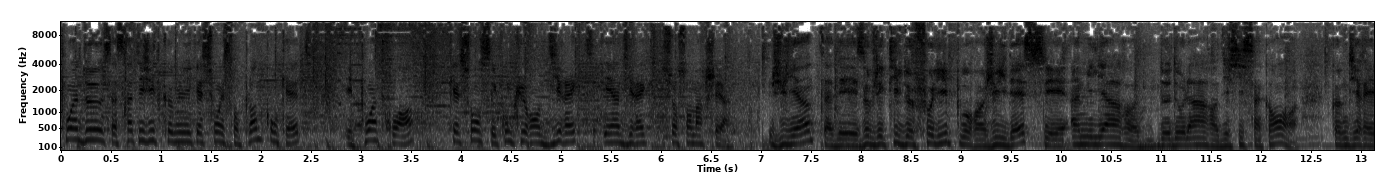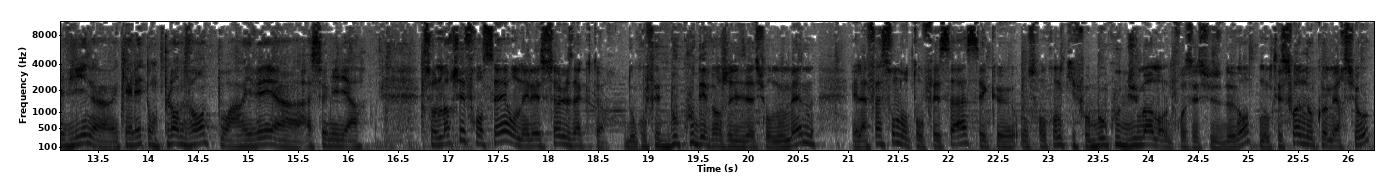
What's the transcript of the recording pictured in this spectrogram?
Point 2, sa stratégie de communication et son plan de conquête. Et point 3, quels sont ses concurrents directs et indirects sur son marché. Julien, tu as des objectifs de folie pour Julides, c'est 1 milliard de dollars d'ici 5 ans. Comme dirait Evelyne, quel est ton plan de vente pour arriver à, à ce milliard? Sur le marché français, on est les seuls acteurs. Donc on fait beaucoup d'évangélisation nous-mêmes. Et la façon dont on fait ça, c'est qu'on se rend compte qu'il faut beaucoup d'humains dans le processus de vente. Donc c'est soit nos commerciaux.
